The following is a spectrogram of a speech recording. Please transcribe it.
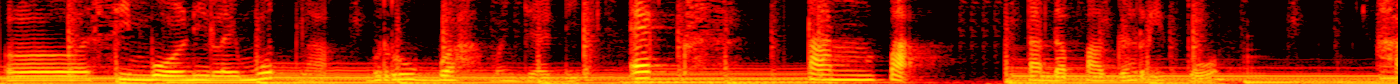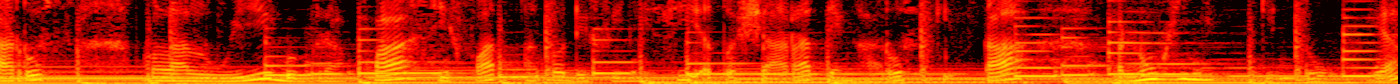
uh, simbol nilai mutlak berubah menjadi X tanpa tanda pagar itu harus melalui beberapa sifat atau definisi atau syarat yang harus kita penuhi gitu ya.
